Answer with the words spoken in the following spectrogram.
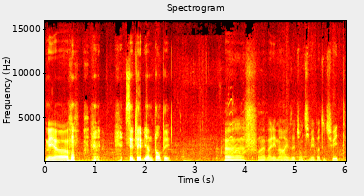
Mais euh, c'était bien de tenter. Euh, ouais, bah les marais, vous êtes gentils, mais pas tout de suite.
